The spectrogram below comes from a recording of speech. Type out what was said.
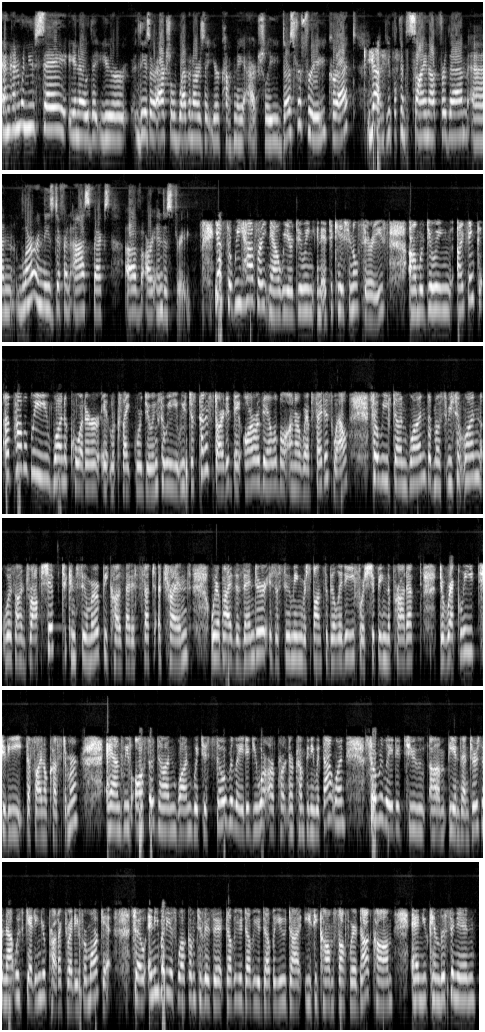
And and when you say you know that you're these are actual webinars that your company actually does for free, correct? Yes. And people can sign up for them and learn these different aspects of our industry. Yeah, so we have right now, we are doing an educational series. Um, we're doing, I think, uh, probably one a quarter, it looks like we're doing. So we, we've just kind of started. They are available on our website as well. So we've done one. The most recent one was on drop ship to consumer because that is such a trend whereby the vendor is assuming responsibility for shipping the product directly to the, the final customer. And we've also done one which is so related. You were our partner company with that one, so related to um, the inventors, and that was getting your product ready for market. So anybody is welcome to visit www.easycomsoftware.com, and you can listen in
